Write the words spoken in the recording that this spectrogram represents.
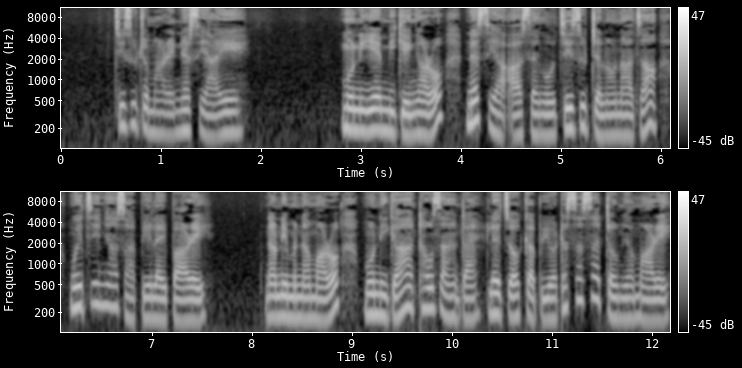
။ကျေးဇူးတင်ပါတယ်နတ်ဆရာရဲ့။ မွန်နီရဲ့မိခင်ကတော့နတ်ဆရာအာဆန်ကိုကျေးဇူးတင်လွန်တာကြောင့်ငွေကြေးများစွာပေးလိုက်ပါတယ်။နောက်နေ့မနက်မှာတော့မွန်နီကထုံးစံအတိုင်းလက်ကြောကပ်ပြီးတော့တဆက်ဆက်တုံပြန်ပါတယ်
